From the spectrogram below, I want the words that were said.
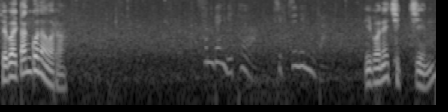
제발 딴 거 나와라. 300m 앞 직진입니다. 이번에 직진.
